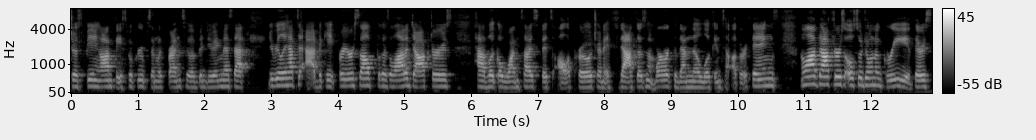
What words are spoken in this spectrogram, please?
just being on Facebook groups and with friends who have been doing this that you really have to advocate for yourself because a lot of doctors have like a one size fits all approach. And if that doesn't work, then they'll look into other things. And a lot of doctors also don't agree. There's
